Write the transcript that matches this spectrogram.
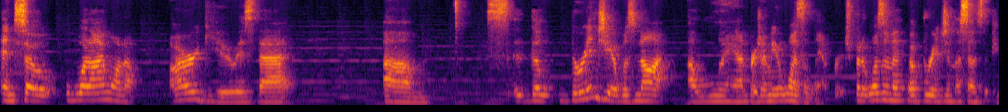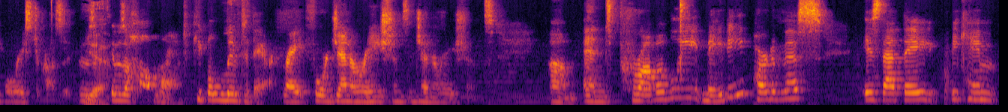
And so, what I want to argue is that um, the Beringia was not a land bridge. I mean, it was a land bridge, but it wasn't a, a bridge in the sense that people raced across it. It was, Yeah. it was a homeland. People lived there, right, for generations and generations. Um, and probably, maybe part of this is that they became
